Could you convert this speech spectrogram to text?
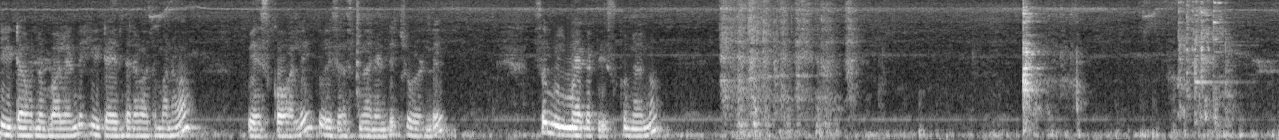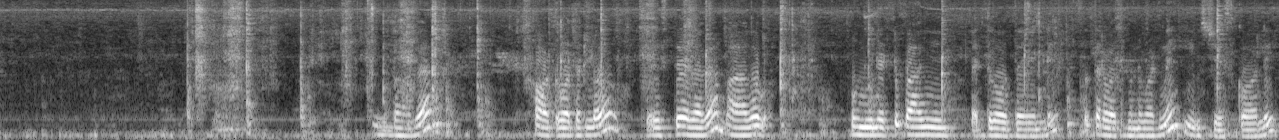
హీట్ అవనివ్వాలండి హీట్ అయిన తర్వాత మనం వేసుకోవాలి. వేసేస్తున్నానండి. చూడండి. సో మిల్ మేకర్ తీసుకున్నాను. బాగా హాట్ వాటర్లో వేస్తే కదా బాగా పొంగినట్టు బాగా పెద్దగా అవుతాయండి సో తర్వాత మనం వాటిని యూజ్ చేసుకోవాలి.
